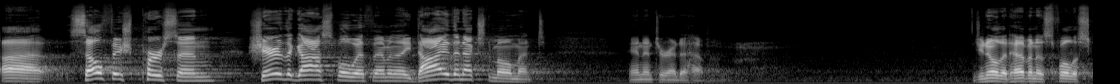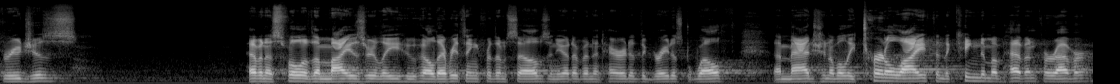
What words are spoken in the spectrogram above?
uh, selfish person, share the gospel with them, and they die the next moment and enter into heaven. Do you know that heaven is full of Scrooges? Heaven is full of the miserly who held everything for themselves and yet have inherited the greatest wealth imaginable, eternal life in the kingdom of heaven forever.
